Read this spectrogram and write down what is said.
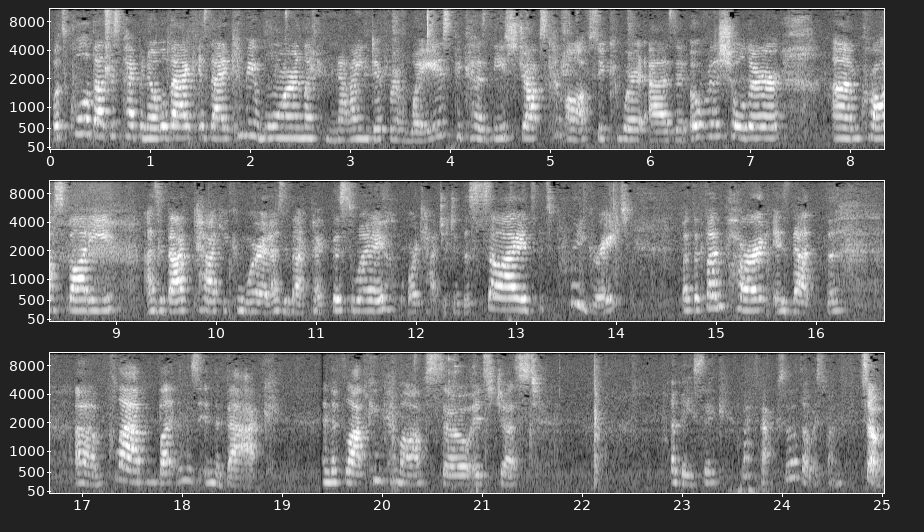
What's cool about this Piper Noble bag is that it can be worn like nine different ways because these straps come off so you can wear it as an over-the-shoulder, um, crossbody. As a backpack, you can wear it as a backpack this way or attach it to the sides. It's pretty great. But the fun part is that the um, flap buttons in the back and the flap can come off so it's just a basic backpack. So that's always fun. So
